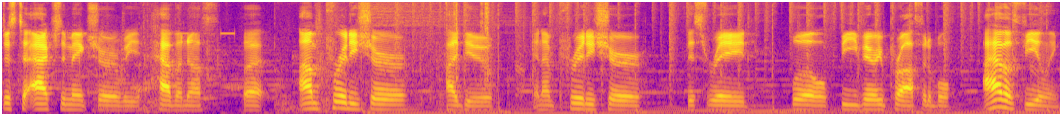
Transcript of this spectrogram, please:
just to actually make sure we have enough but I'm pretty sure I do. And I'm pretty sure this raid will be very profitable. I have a feeling.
